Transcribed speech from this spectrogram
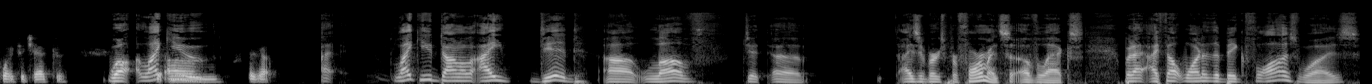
points that you had to. Well, like um, you, I, like you, Donald, I did uh, love uh, Eisenberg's performance of Lex, but I, I, felt one of the big flaws was,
